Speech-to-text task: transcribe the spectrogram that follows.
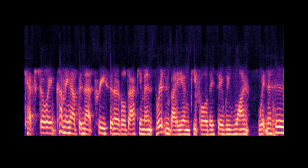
kept going, coming up in that pre-synodal document written by young people. They say we want witnesses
